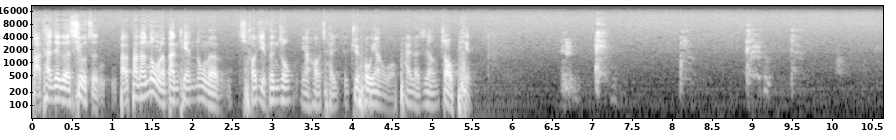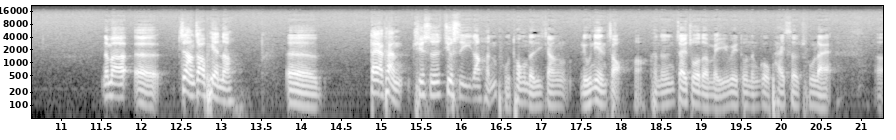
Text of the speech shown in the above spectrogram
把他这个袖子把帮他弄了半天，弄了好几分钟，然后才最后让我拍了这张照片。那么呃，这张照片呢，呃，大家看，其实就是一张很普通的一张留念照啊，可能在座的每一位都能够拍摄出来，呃，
